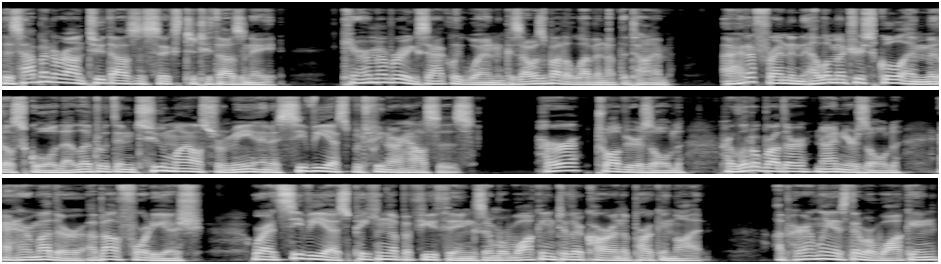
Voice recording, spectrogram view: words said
This happened around 2006 to 2008. Can't remember exactly when because I was about 11 at the time. I had a friend in elementary school and middle school that lived within two miles from me and a CVS between our houses. Her, 12 years old, her little brother, 9 years old, and her mother, about 40 ish, were at CVS picking up a few things and were walking to their car in the parking lot. Apparently, as they were walking,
